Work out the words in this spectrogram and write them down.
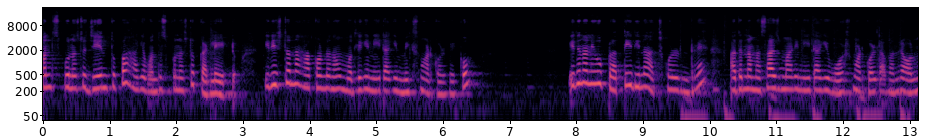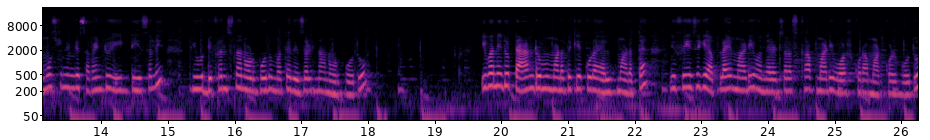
ಒಂದು ಸ್ಪೂನಷ್ಟು ಜೇನುತುಪ್ಪ, ಹಾಗೆ ಒಂದು ಸ್ಪೂನಷ್ಟು ಕಡಲೆ ಹಿಟ್ಟು ಇದಿಷ್ಟನ್ನು ಹಾಕ್ಕೊಂಡು ನಾವು ಮೊದಲಿಗೆ ನೀಟಾಗಿ ಮಿಕ್ಸ್ ಮಾಡ್ಕೊಳ್ಬೇಕು. ಇದನ್ನು ನೀವು ಪ್ರತಿದಿನ ಹಚ್ಕೊಂಡ್ರೆ ಅದನ್ನು ಮಸಾಜ್ ಮಾಡಿ ನೀಟಾಗಿ ವಾಶ್ ಮಾಡ್ಕೊಳ್ತಾ ಬಂದರೆ ಆಲ್ಮೋಸ್ಟ್ ನಿಮಗೆ ಸೆವೆನ್ ಟು ಏಯ್ಟ್ ಡೇಸಲ್ಲಿ ನೀವು ಡಿಫ್ರೆನ್ಸ್ನ ನೋಡ್ಬೋದು ಮತ್ತು ರಿಸಲ್ಟ್ನ ನೋಡ್ಬೋದು. ಇವನ್ ಇದು ಟ್ಯಾನ್ ರಿಮೂವ್ ಮಾಡೋದಕ್ಕೆ ಕೂಡ ಹೆಲ್ಪ್ ಮಾಡುತ್ತೆ. ನೀವು ಫೇಸಿಗೆ ಅಪ್ಲೈ ಮಾಡಿ ಒಂದೆರಡು ಸಲ ಸ್ಕ್ರಬ್ ಮಾಡಿ ವಾಶ್ ಕೂಡ ಮಾಡ್ಕೊಳ್ಬೋದು.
